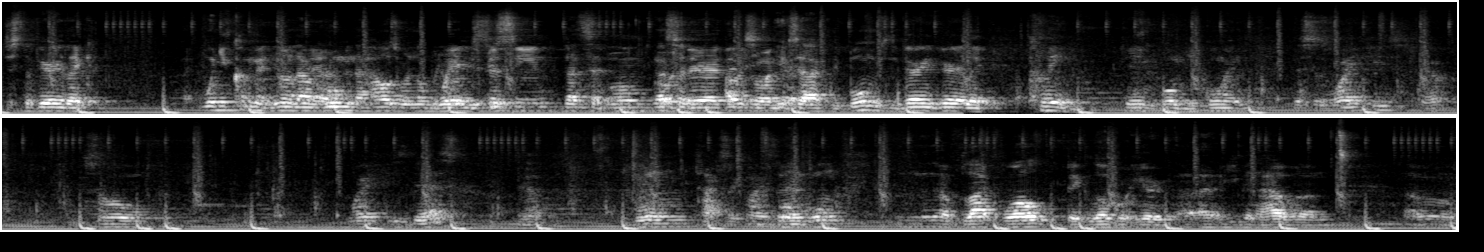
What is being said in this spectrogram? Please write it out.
just a very like, when you come in, you know that Yeah. room in the house where nobody Wait really to be sits? That's it. Boom, That's go it. there, then Obviously, go in there. Exactly. Boom is very, very like clean. Okay, boom, you go in. This is wifey's. Yeah. So wifey's desk. Yeah. Boom. Toxic Boom, mindset. boom. A black wall, big logo here. Uh, you're gonna have um, um,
